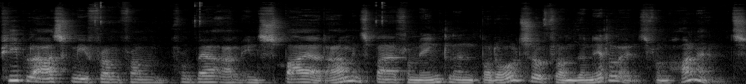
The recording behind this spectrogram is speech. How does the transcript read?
people ask me from, from, from where I'm inspired. I'm inspired from England, but also from the Netherlands, from Holland,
